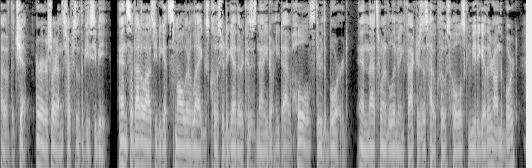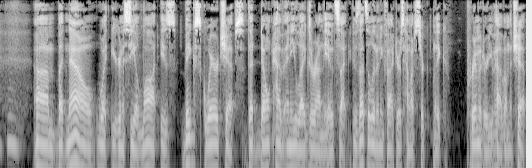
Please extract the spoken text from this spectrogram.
of the chip, or sorry, on the surface of the PCB. And so that allows you to get smaller legs closer together because now you don't need to have holes through the board. And that's one of the limiting factors is how close holes can be together on the board. Um, but now what you're going to see a lot is big square chips that don't have any legs around the outside because that's a limiting factor is how much like perimeter you have on the chip.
